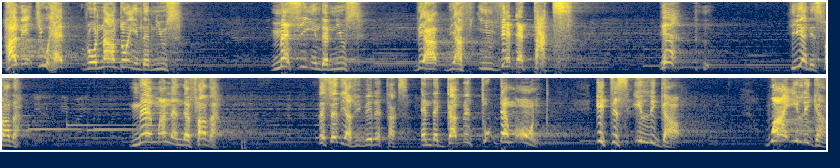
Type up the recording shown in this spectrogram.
Haven't you heard Ronaldo in the news? Messi in the news. They have, they have invaded tax. Yeah. He and his father. Naaman and the father. They said they have invaded tax. And the government took them on. It is illegal. Why illegal?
